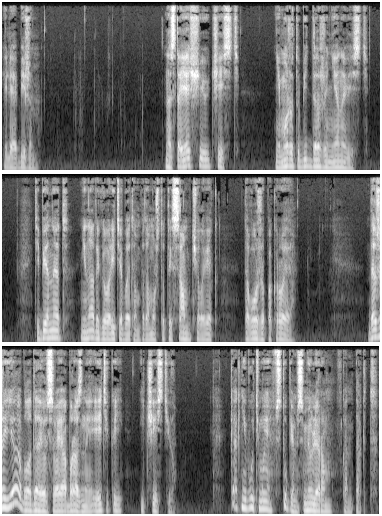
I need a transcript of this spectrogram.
или обижен. Настоящую честь не может убить даже ненависть. Тебе, Нет, не надо говорить об этом, потому что ты сам человек того же покроя. Даже я обладаю своеобразной этикой и честью. Как-нибудь мы вступим с Мюллером в контакт.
